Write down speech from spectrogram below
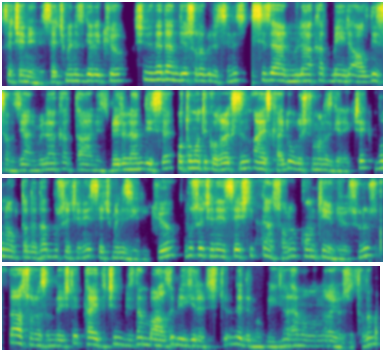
seçeneğini seçmeniz gerekiyor. Şimdi neden diye sorabilirsiniz. Siz eğer mülakat maili aldıysanız yani mülakat tarihiniz belirlendiyse otomatik olarak sizin AES kaydı oluşturmanız gerekecek. Bu noktada da bu seçeneği seçmeniz gerekiyor. Bu seçeneği seçtikten sonra continue diyorsunuz. Daha sonrasında işte kayıt için bizden bazı bilgiler istiyor. Nedir bu bilgiler? Hemen onlara göz atalım.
